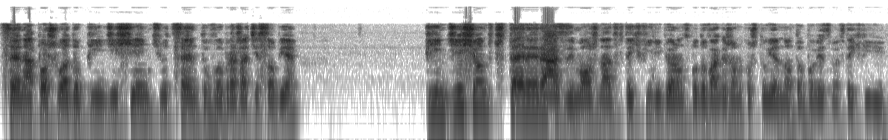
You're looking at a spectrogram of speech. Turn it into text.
Cena poszła do 50 centów. Wyobrażacie sobie? 54 razy można w tej chwili, biorąc pod uwagę, że on kosztuje, no to powiedzmy w tej chwili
